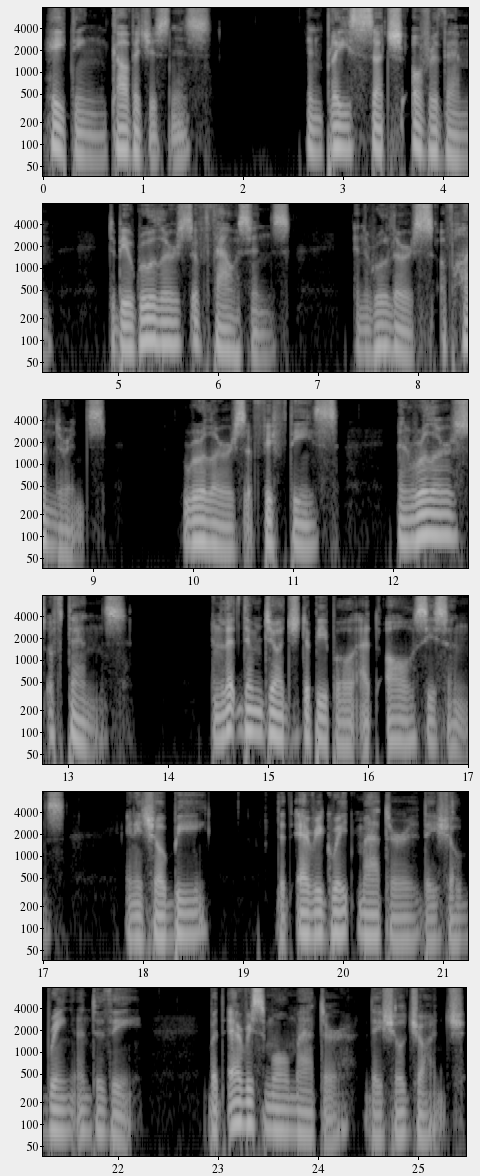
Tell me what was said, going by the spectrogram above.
hating covetousness, and place such over them to be rulers of thousands, and rulers of hundreds, rulers of fifties, and rulers of tens. And let them judge the people at all seasons. And it shall be that every great matter they shall bring unto thee, but every small matter they shall judge.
